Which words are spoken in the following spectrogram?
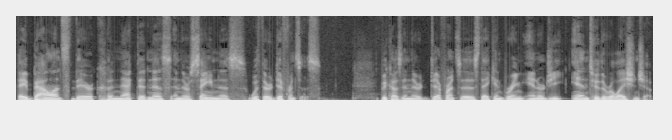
They balance their connectedness and their sameness with their differences. Because in their differences, they can bring energy into the relationship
